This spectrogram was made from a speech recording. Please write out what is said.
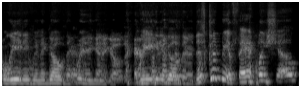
We ain't even gonna go there. We ain't gonna go there. We ain't gonna go there. This could be a family show.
